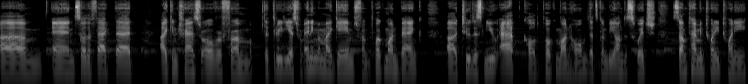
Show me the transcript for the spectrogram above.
Um, and so the fact that I can transfer over from the 3DS from any of my games from Pokemon Bank uh, to this new app called Pokemon Home that's going to be on the Switch sometime in 2020.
